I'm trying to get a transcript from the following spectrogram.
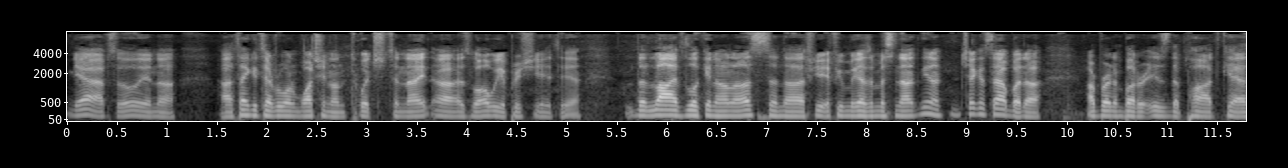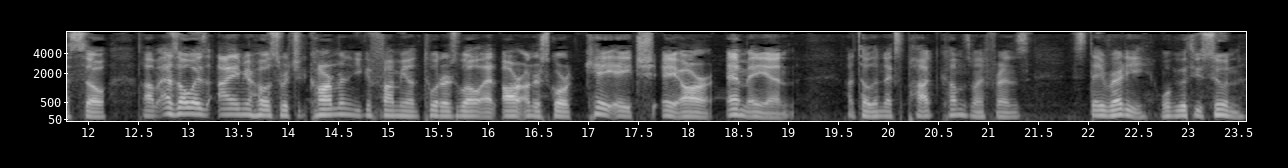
Yeah, absolutely. And uh, uh, thank you to everyone watching on Twitch tonight uh, as well. We appreciate the the live looking on us. And uh, if you if you guys are missing out, you know, check us out. But uh, our bread and butter is the podcast. So um, as always, I am your host Richard Kharman. You can find me on Twitter as well at r underscore k h a r m a n. Until the next pod comes, my friends, stay ready. We'll be with you soon.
